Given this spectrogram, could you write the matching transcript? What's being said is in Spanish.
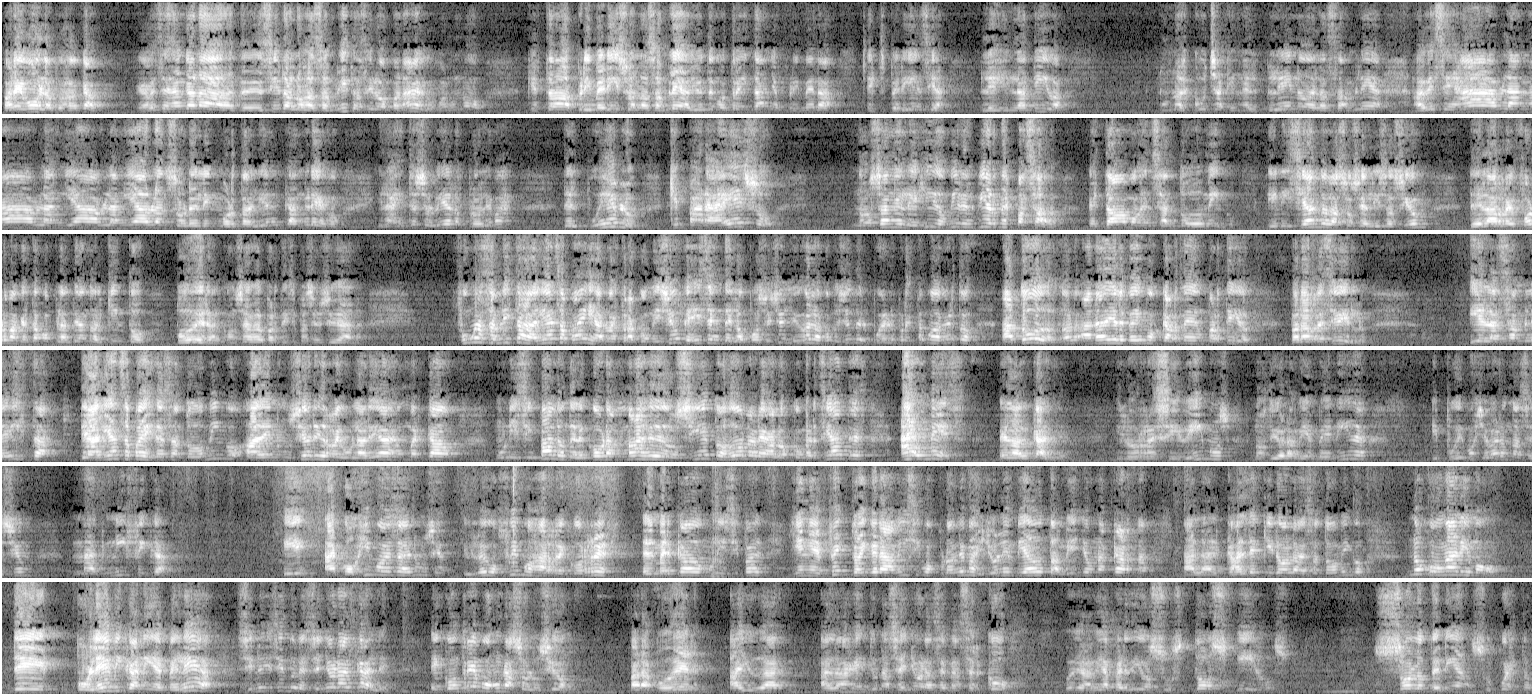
pare bola pues acá, que a veces dan ganas de decirle a los asambleístas sirvan para algo, con uno que está primerizo en la Asamblea, yo tengo 30 años, primera experiencia legislativa, uno escucha que en el pleno de la asamblea a veces hablan, hablan y hablan y hablan sobre la inmortalidad del cangrejo y la gente se olvida de los problemas del pueblo, que para eso nos han elegido. Mire, el viernes pasado estábamos en Santo Domingo, iniciando la socialización de la reforma que estamos planteando al quinto poder, al Consejo de Participación Ciudadana. Fue un asambleísta de Alianza País, a nuestra comisión que dicen de la oposición, yo digo la comisión del pueblo, porque estamos abiertos a todos, a nadie le pedimos carnet de un partido para recibirlo. Y el asambleísta de Alianza País de Santo Domingo a denunciar irregularidades en un mercado municipal donde le cobran más de 200 dólares a los comerciantes al mes el alcalde. Y lo recibimos, nos dio la bienvenida y pudimos llevar una sesión magnífica y acogimos esa denuncia y luego fuimos a recorrer el mercado municipal y en efecto hay gravísimos problemas y yo le he enviado también ya una carta al alcalde Quirola de Santo Domingo, no con ánimo de polémica ni de pelea, sino diciéndole, señor alcalde, encontremos una solución para poder ayudar a la gente. Una señora se me acercó, oiga, había perdido sus dos hijos, solo tenía su puesto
